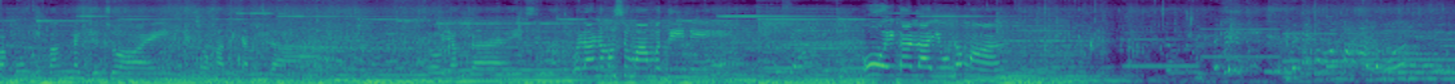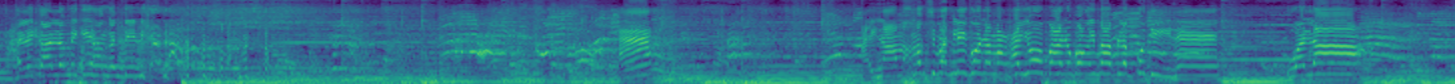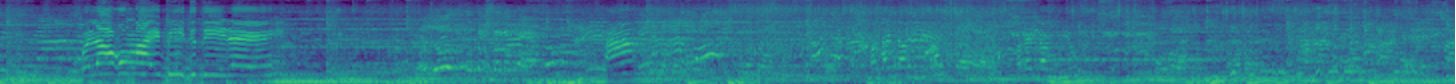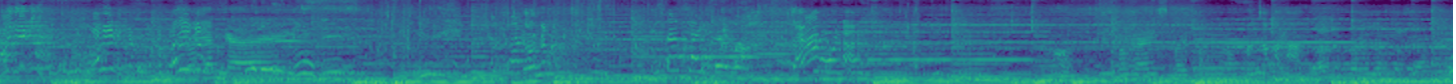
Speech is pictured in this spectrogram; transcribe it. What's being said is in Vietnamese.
pa pong ibang nagjo-join. So kami-kami lang. Ờ, Ở đây làm biếu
